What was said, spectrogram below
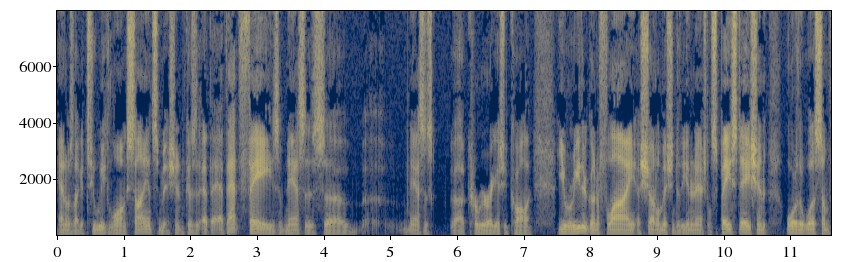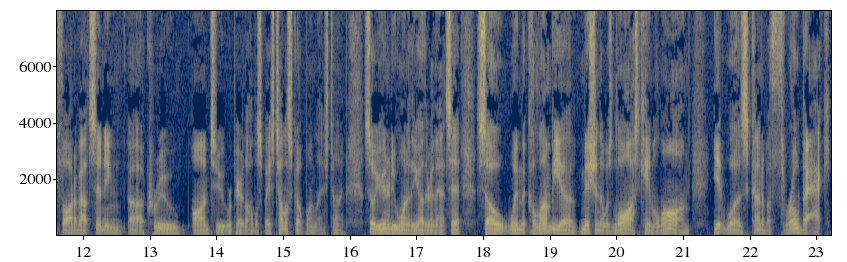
and it was like a two week long science mission because at, at that phase of NASA's uh, NASA's uh, career, I guess you'd call it. You were either going to fly a shuttle mission to the International Space Station, or there was some thought about sending uh, a crew on to repair the Hubble Space Telescope one last time. So you're going to do one or the other, and that's it. So when the Columbia mission that was lost came along, it was kind of a throwback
